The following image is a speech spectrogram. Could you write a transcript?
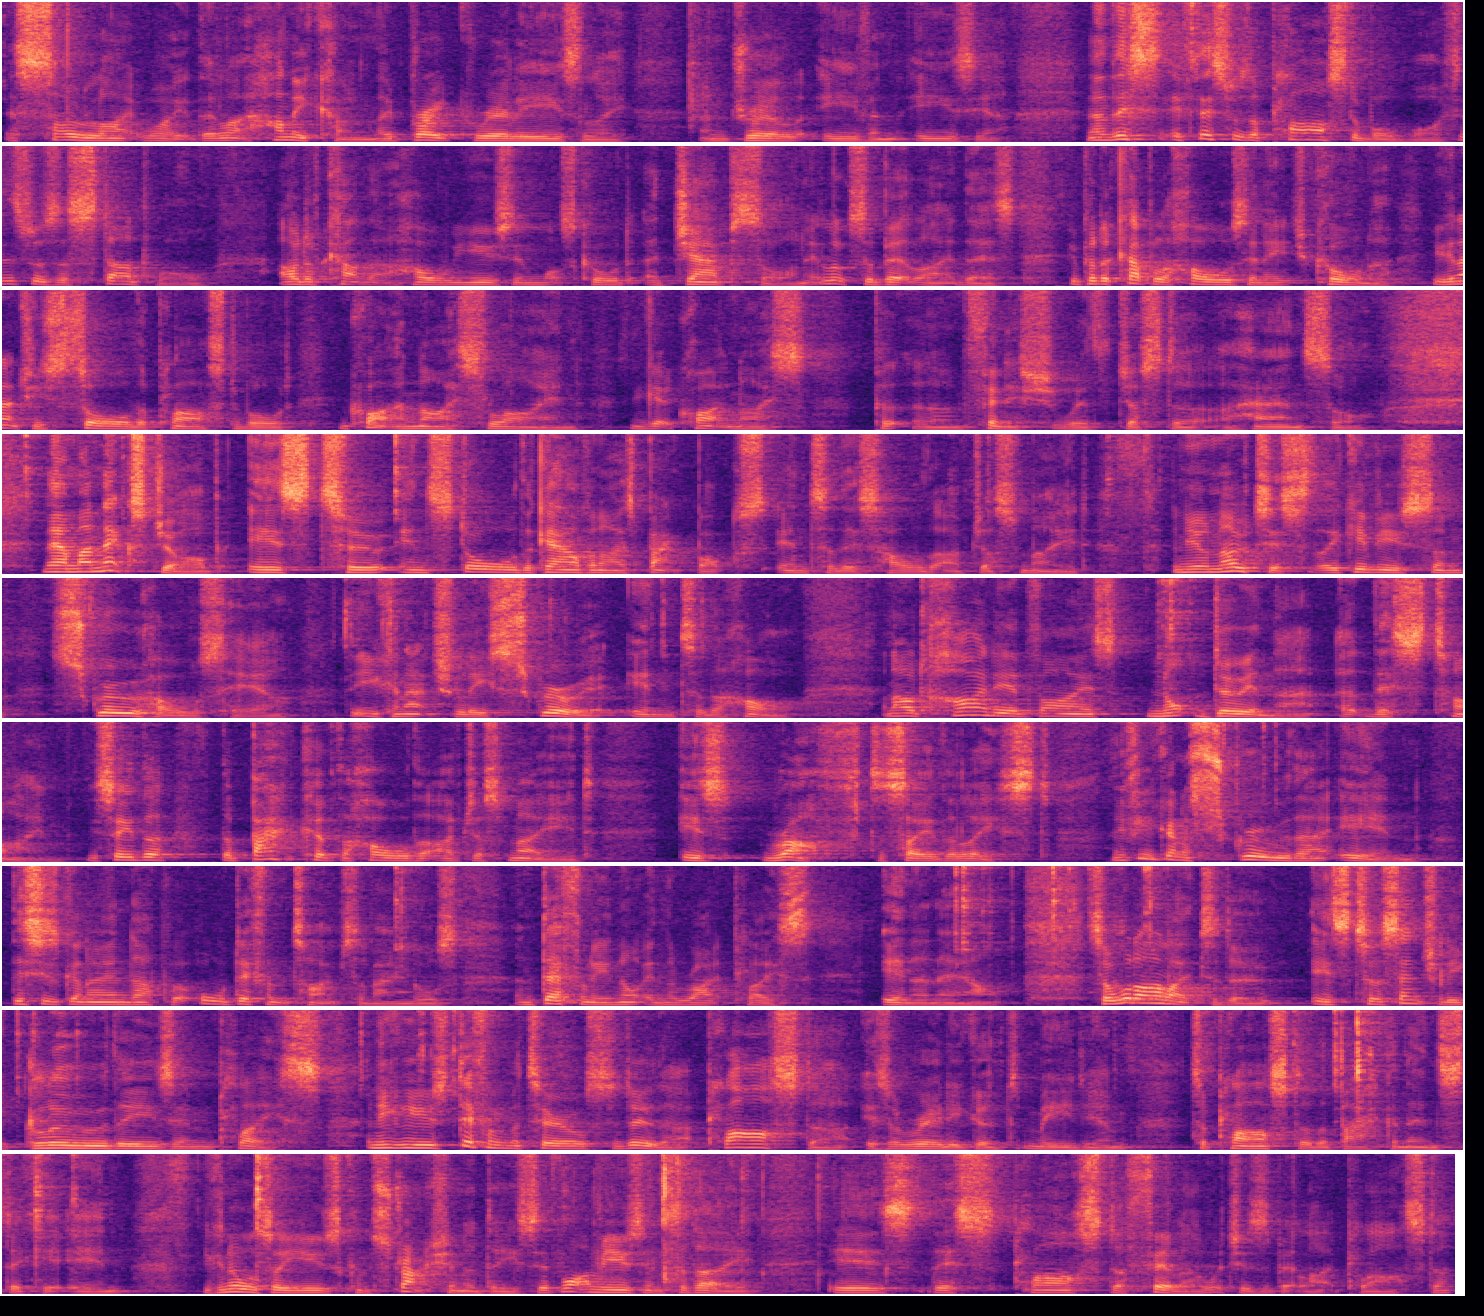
are so lightweight. They're like honeycomb. They break really easily and drill even easier. Now this, if this was a plasterboard wall, if this was a stud wall, I would have cut that hole using what's called a jab saw and it looks a bit like this. If you put a couple of holes in each corner, you can actually saw the plasterboard in quite a nice line and get quite a nice um, finish with just a, a handsaw. Now my next job is to install the galvanised back box into this hole that I've just made. And you'll notice that they give you some screw holes here that you can actually screw it into the hole. And I would highly advise not doing that at this time. You see the, the back of the hole that I've just made is rough to say the least. And if you're going to screw that in, this is going to end up at all different types of angles and definitely not in the right place in and out. So what I like to do is to essentially glue these in place. And you can use different materials to do that. Plaster is a really good medium to plaster the back and then stick it in. You can also use construction adhesive. What I'm using today is this plaster filler, which is a bit like plaster.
